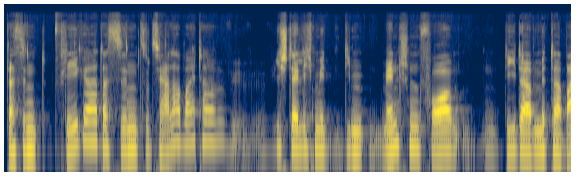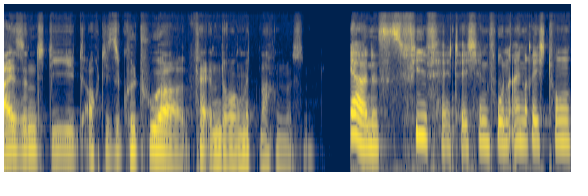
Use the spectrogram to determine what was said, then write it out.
das sind Pfleger, das sind Sozialarbeiter. Wie stelle ich mir die Menschen vor, die da mit dabei sind, die auch diese Kulturveränderung mitmachen müssen? Ja, das ist vielfältig. In Wohneinrichtungen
